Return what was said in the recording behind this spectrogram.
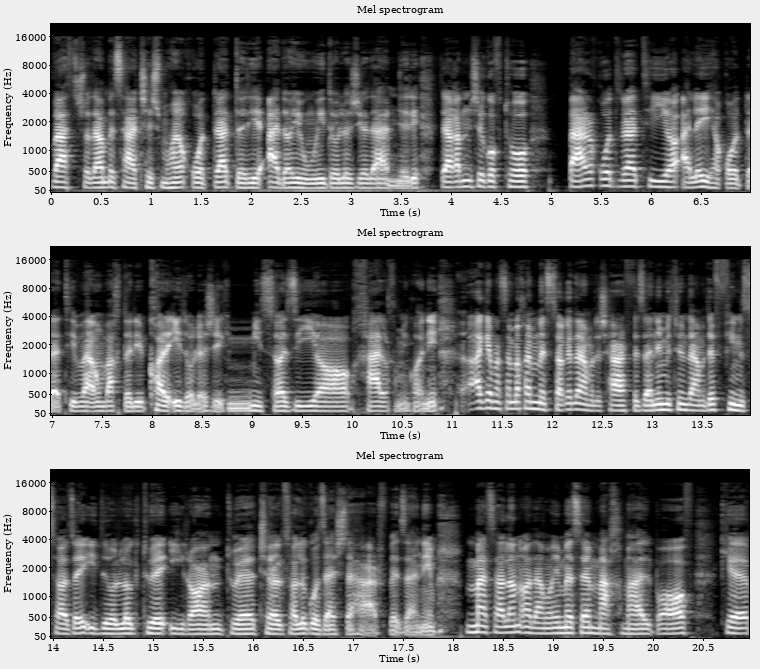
وصل شدن به سرچشمه های قدرت داری ادای اون ایدولوژی رو در میاری؟ میشه گفت تو بر قدرتی یا علیه قدرتی و اون وقت داری کار ایدولوژیک می‌سازی یا خلق می‌کنی؟ اگر مثلا بخوایم مستاقی در موردش حرف بزنیم می‌تونیم در مورد فیلمسازای ایدولوگ توی ایران توی چهل سال گذشته حرف بزنیم. مثلا آدمایی مثل مخمل باف که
